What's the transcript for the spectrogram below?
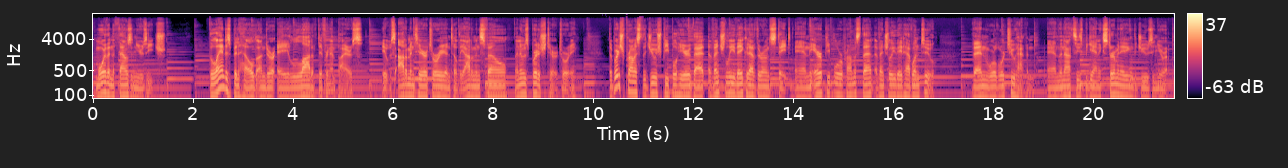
more than a thousand years each. The land has been held under a lot of different empires. It was Ottoman territory until the Ottomans fell, and it was British territory. The British promised the Jewish people here that eventually they could have their own state, and the Arab people were promised that eventually they'd have one too. Then World War II happened, and the Nazis began exterminating the Jews in Europe.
